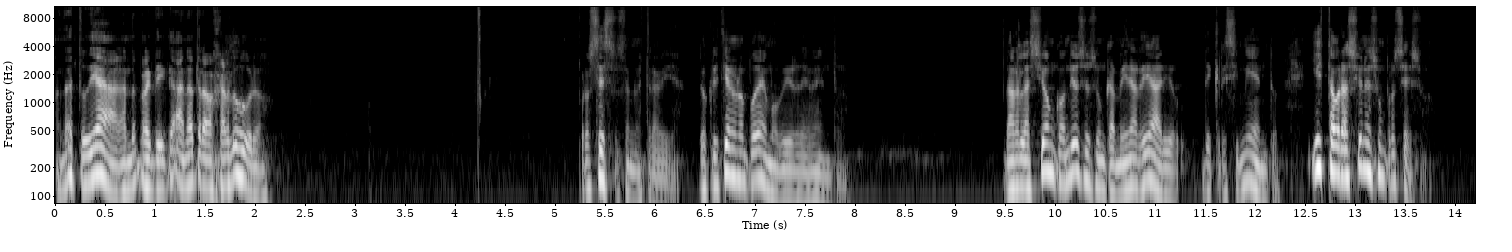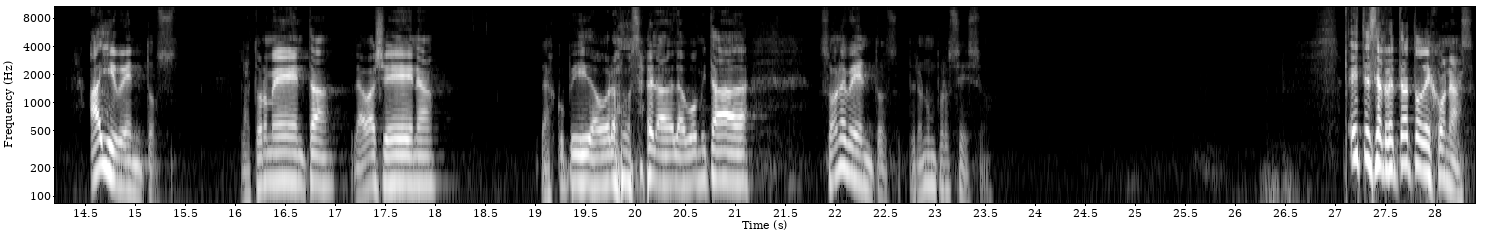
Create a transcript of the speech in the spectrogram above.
Anda a estudiar, anda a practicar, anda a trabajar duro. Procesos en nuestra vida. Los cristianos no podemos vivir de eventos. La relación con Dios es un caminar diario de crecimiento. Y esta oración es un proceso. Hay eventos. La tormenta, la ballena, la escupida, ahora vamos a ver la, vomitada. Son eventos, pero en un proceso. Este es el retrato de Jonás.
